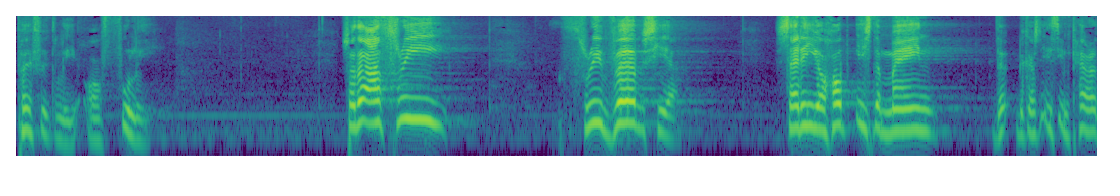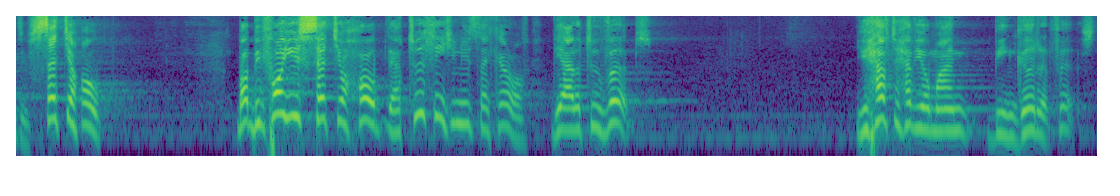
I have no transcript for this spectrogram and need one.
perfectly or fully. So there are three, three verbs here. Setting your hope is the main, the, because it's imperative. Set your hope. But before you set your hope, there are two things you need to take care of. The other two verbs. You have to have your mind being at first.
